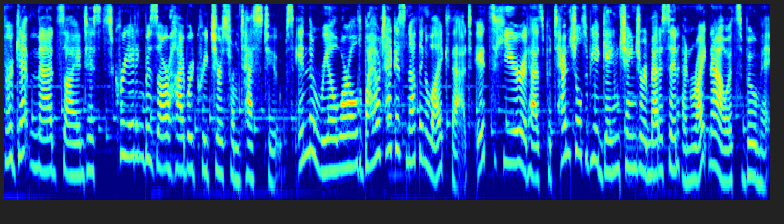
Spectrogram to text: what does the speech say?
Forget mad scientists creating bizarre hybrid creatures from test tubes. In the real world, biotech is nothing like that. It's here, it has potential to be a game changer in medicine, and right now it's booming.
